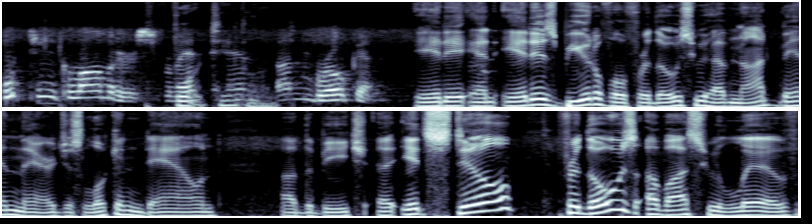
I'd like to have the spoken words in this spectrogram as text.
14 kilometers from 14 it, kilometers. unbroken. It is, and it is beautiful for those who have not been there. Just looking down uh, the beach, uh, it's still for those of us who live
